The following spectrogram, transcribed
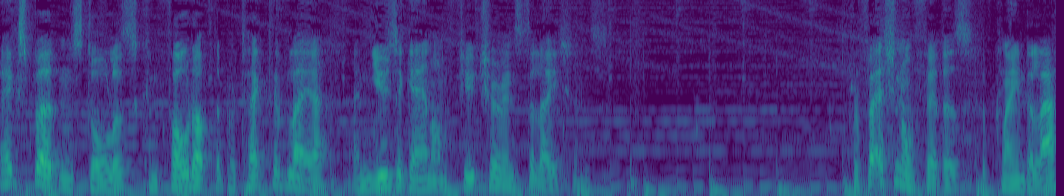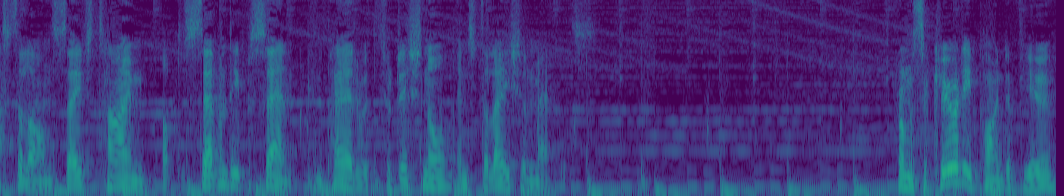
Expert installers can fold up the protective layer and use again on future installations. Professional fitters have claimed Elastalon saves time up to 70% compared with traditional installation methods. From a security point of view,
